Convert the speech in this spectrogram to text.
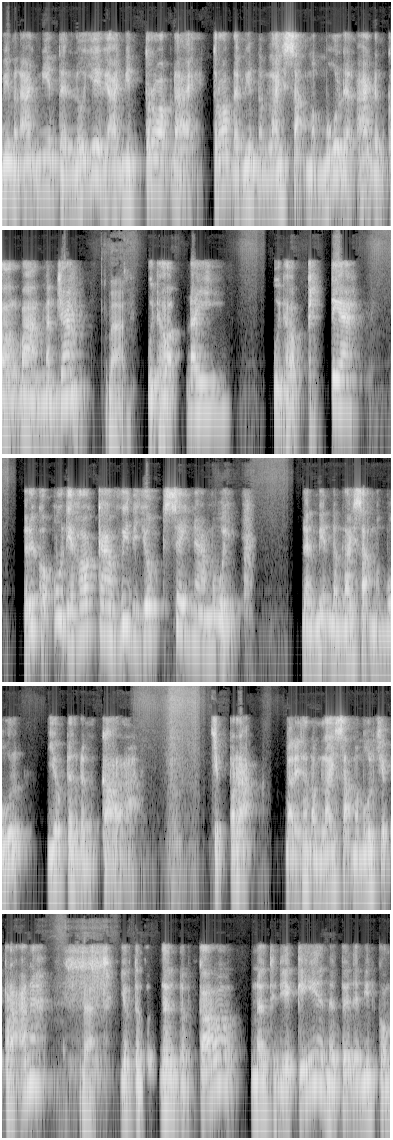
វាមិនអាចមានតែលុយទេវាអាចមានទ្រព្យដែរទ្រព្យដែលមានតម្លៃស័ក្តិមូលដែលអាចតម្កល់បានមិនចឹងបាទឧទាហរណ៍ដីឧទាហរណ៍ផ្ទះឬក៏ឧទាហរណ៍ការវិនិយោគផ្សេងណាមួយ ដែលមានតម្លៃស័ក្តិមូលយកទៅតម្កល់ជាប្រាក់បាទន័យថាតម្លៃស័ក្តិមូលជាប្រាក់ណាបាទយកទៅនៅតម្កល់នៅធនាគារនៅពេលដែលមានកង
